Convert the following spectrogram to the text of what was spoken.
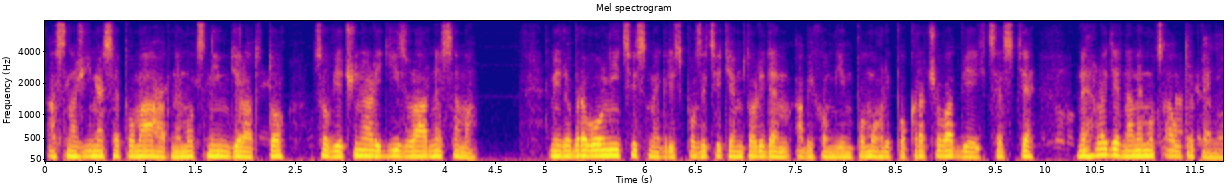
a snažíme se pomáhat nemocným dělat to, co většina lidí zvládne sama My dobrovolníci jsme k dispozici těmto lidem, abychom jim pomohli pokračovat v jejich cestě, nehledě na nemoc a utrpení.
